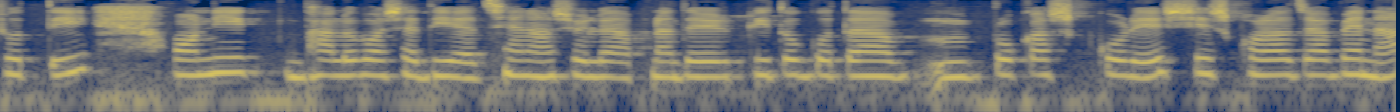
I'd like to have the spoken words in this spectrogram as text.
সত্যি অনেক ভালোবাসা দিয়েছেন। আসলে আপনাদের কৃতজ্ঞতা প্রকাশ করে শেষ করা যাবে না।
